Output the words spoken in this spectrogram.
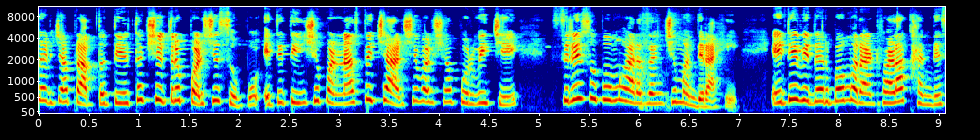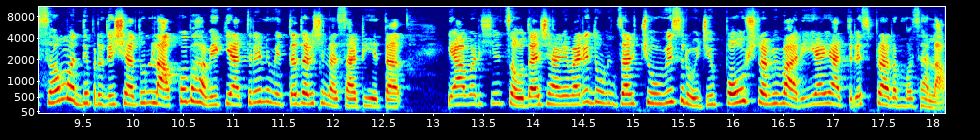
दर्जा प्राप्त तीर्थक्षेत्र पळशी सुपू येथे तीनशे पन्नास ते चारशे वर्षापूर्वीचे श्री सुपू महाराजांचे मंदिर आहे. येथे विदर्भ मराठवाडा खानदेशसह मध्य प्रदेशातून लाखो भाविक यात्रेनिमित्त दर्शनासाठी येतात. यावर्षी चौदा जानेवारी दोन हजार चोवीस रोजी पौष रविवारी या यात्रेस प्रारंभ झाला.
